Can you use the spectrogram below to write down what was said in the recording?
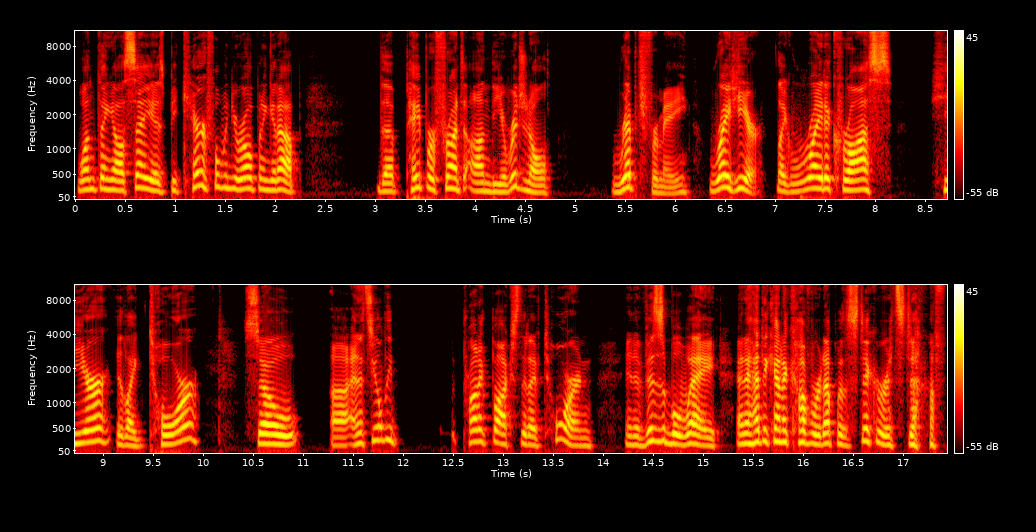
One thing I'll say is be careful when you're opening it up. The paper front on the original ripped for me right here, like right across here. It like tore. So, uh, and it's the only product box that I've torn in a visible way, and I had to kind of cover it up with a sticker and stuff.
